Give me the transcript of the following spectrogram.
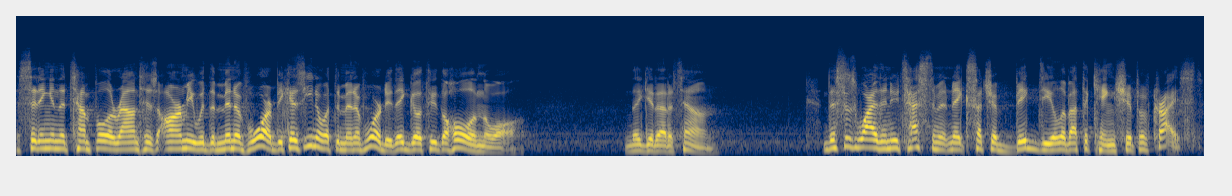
sitting in the temple around his army with the men of war, because you know what the men of war do. They go through the hole in the wall and they get out of town. This is why the New Testament makes such a big deal about the kingship of Christ.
